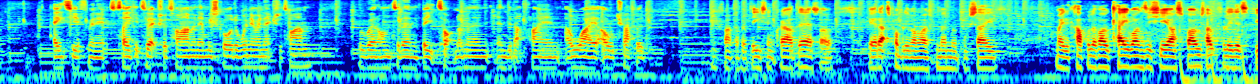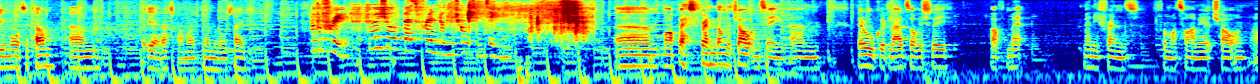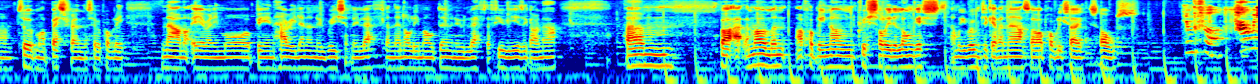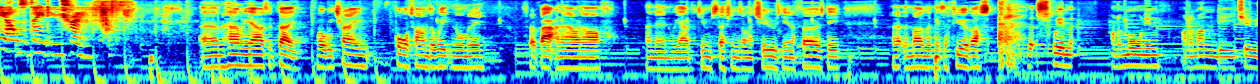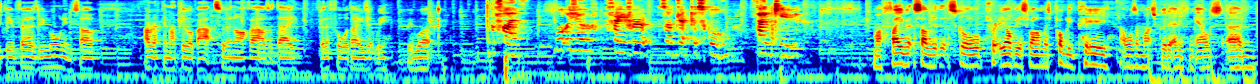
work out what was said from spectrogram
80th minute to take it to extra time, and then we scored a winner in extra time. We went on to then beat Tottenham and then ended up playing away at Old Trafford in front of a decent crowd there. So, yeah, that's probably my most memorable save. Made a couple of okay ones this year, I suppose. Hopefully, there's a few more to come. Um, but yeah, that's my most memorable save. Number three, who is your best friend on the Charlton team? Um, my best friend on the Charlton team. Um, they're all good lads, obviously. I've met many friends from my time here at Charlton. Um, two of my best friends who are probably now not here anymore, being Harry Lennon, who recently left, and then Ollie Muldoon, who left a few years ago now. Um, but at the moment, I've probably known Chris Solly the longest, and we room together now, so I'll probably say Souls. Number four, how many hours a day do you train? Um, how many hours a day? Well, we train four times a week normally for about an hour and a half, and then we have gym sessions on a Tuesday and a Thursday. And at the moment, there's a few of us that swim on a morning, on a Monday, Tuesday, and Thursday morning. So I reckon I do about two and a half hours a day for the four days that we, we work. Number five, what was your favourite subject at school? Thank you. My favourite subject at school, pretty obvious one, was probably PE. I wasn't much good at anything else. Um,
